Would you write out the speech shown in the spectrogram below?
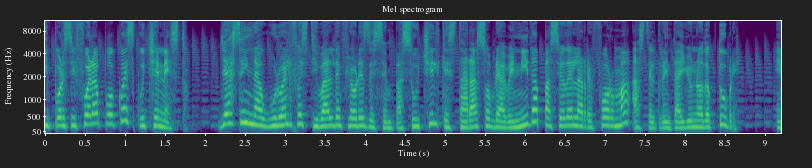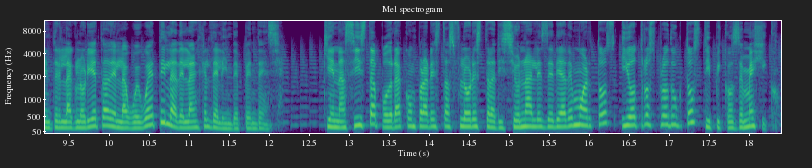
Y por si fuera poco, escuchen esto. Ya se inauguró el Festival de Flores de Cempasúchil que estará sobre Avenida Paseo de la Reforma hasta el 31 de octubre, entre la glorieta de la Huehueta y la del Ángel de la Independencia. Quien asista podrá comprar estas flores tradicionales de Día de Muertos y otros productos típicos de México.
